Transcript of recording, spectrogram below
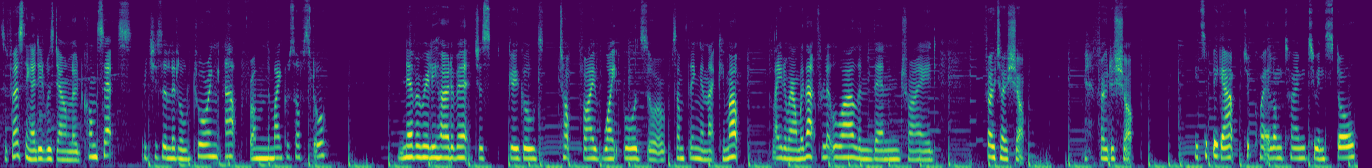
So first thing I did was download Concepts, which is a little drawing app from the Microsoft Store. Never really heard of it, just googled top five whiteboards or something and that came up. Played around with that for a little while and then tried Photoshop. Photoshop. It's a big app, took quite a long time to install.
